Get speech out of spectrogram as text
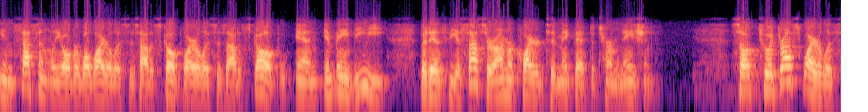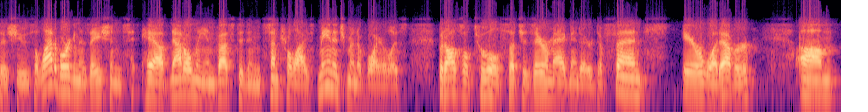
incessantly over, well, wireless is out of scope, wireless is out of scope. And it may be, but as the assessor, I'm required to make that determination. So to address wireless issues, a lot of organizations have not only invested in centralized management of wireless, but also tools such as Air Magnet Air Defense, Air whatever, um,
